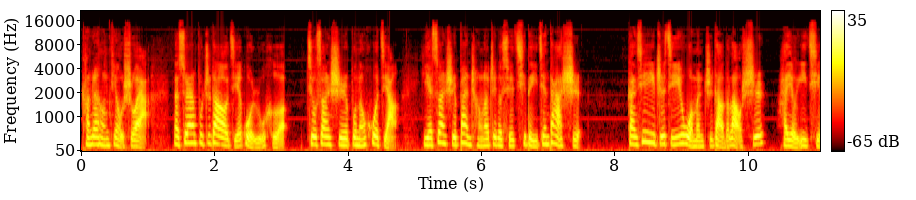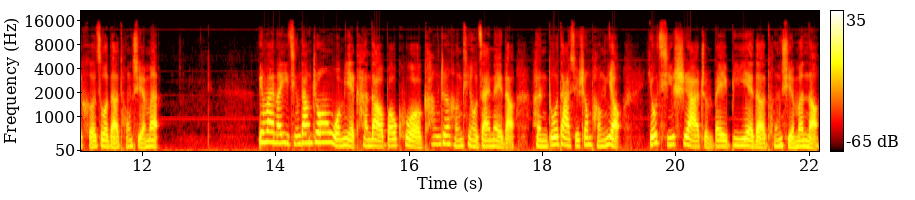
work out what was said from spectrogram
康振恒听友说呀，那虽然不知道结果如何，就算是不能获奖。也算是办成了这个学期的一件大事，感谢一直给予我们指导的老师，还有一起合作的同学们。另外呢，疫情当中，我们也看到包括康真恒听友在内的很多大学生朋友，尤其是啊准备毕业的同学们呢，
